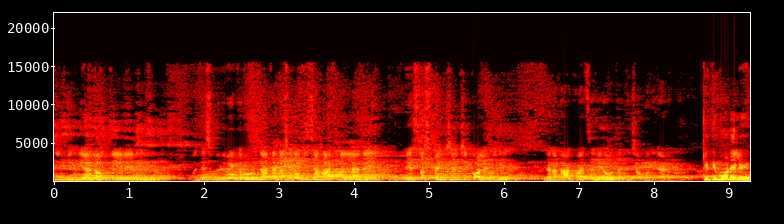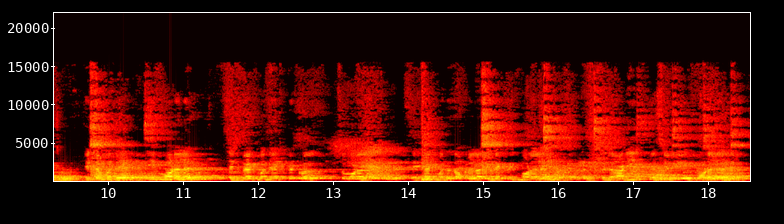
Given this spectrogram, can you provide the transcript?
ती भिंग्या लावती आहे म्हणजे स्पीड ब्रेकरवरून जाताना सुद्धा तिचा हात हल्ला नाही. हे सस्पेन्शनची क्वालिटी आहे. त्यांना दाखवायचं हे होतं त्याच्यामध्ये ॲड किती मॉडेल आहे याच्यामध्ये? याच्यामध्ये तीन मॉडेल आहे हॅचबॅकमध्ये एक पेट्रोलचं मॉडेल आहे. हॅचबॅकमध्येच आपल्याला इलेक्ट्रिक मॉडेल आहे. त्याच्या आणि एस यू एक मॉडेल आहे.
